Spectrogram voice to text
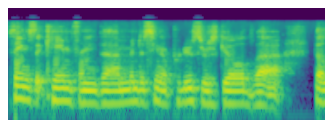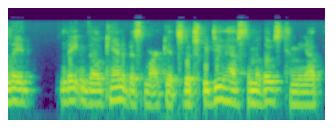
things that came from the Mendocino Producers Guild, the the late Laytonville cannabis markets, which we do have some of those coming up.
